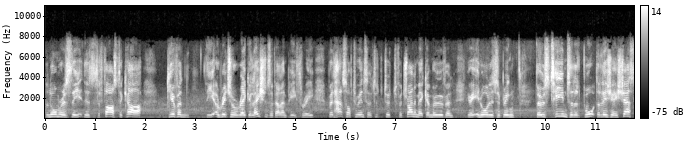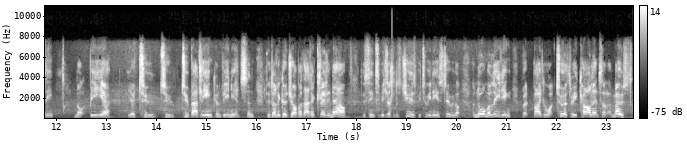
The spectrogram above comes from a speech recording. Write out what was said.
the Norma is the is a faster car, given the original regulations of LMP3. But hats off to IMSA to, to, for trying to make a move and you know, in order to bring those teams that had bought the Ligier chassis not be uh, you know too too too badly inconvenienced. And they've done a good job of that. And clearly now there seems to be little to choose between these two. We've got a Norma leading but by what two or three car lengths at the most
